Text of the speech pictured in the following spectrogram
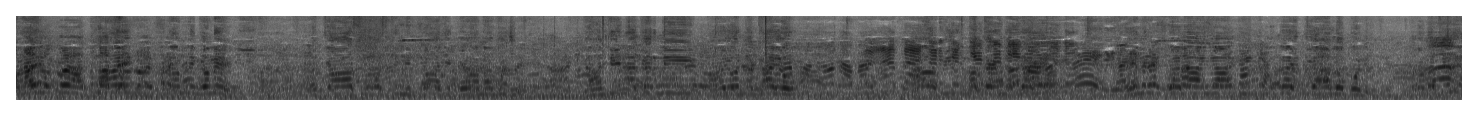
અને અમને ગમે. પચાસ વર્ષથી મિત્રો આજે કહેવા માંગુ છું. ગાંધીનગરની ભાઈઓ નખાયો. વીજ નખાયો. પહેલા અહીંયા હતી આ લોકોની. બરોબર છે ને?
